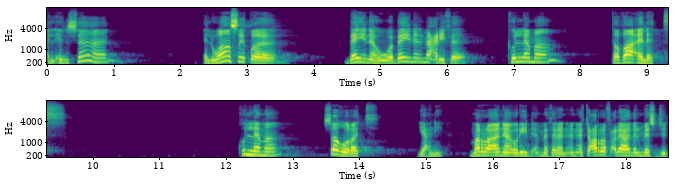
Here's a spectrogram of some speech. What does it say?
الإنسان الواسطة بينه وبين المعرفة كلما تضاءلت. كلما صغرت يعني مرة أنا أريد مثلا أن أتعرف على هذا المسجد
